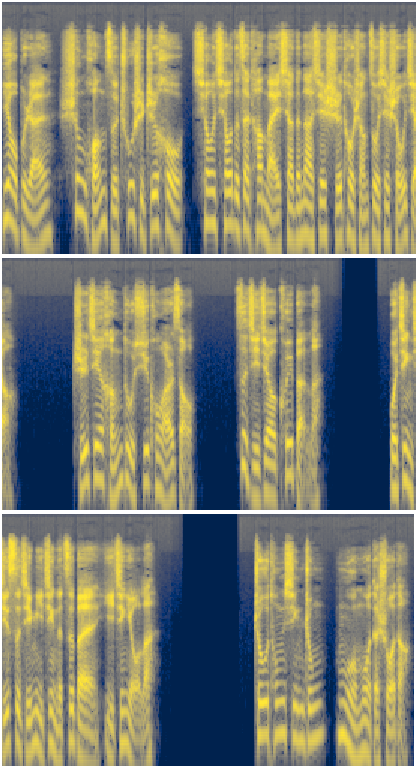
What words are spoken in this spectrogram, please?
要不然，圣皇子出事之后，悄悄的在他买下的那些石头上做些手脚，直接横渡虚空而走，自己就要亏本了。我晋级四级秘境的资本已经有了，周通心中默默的说道。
